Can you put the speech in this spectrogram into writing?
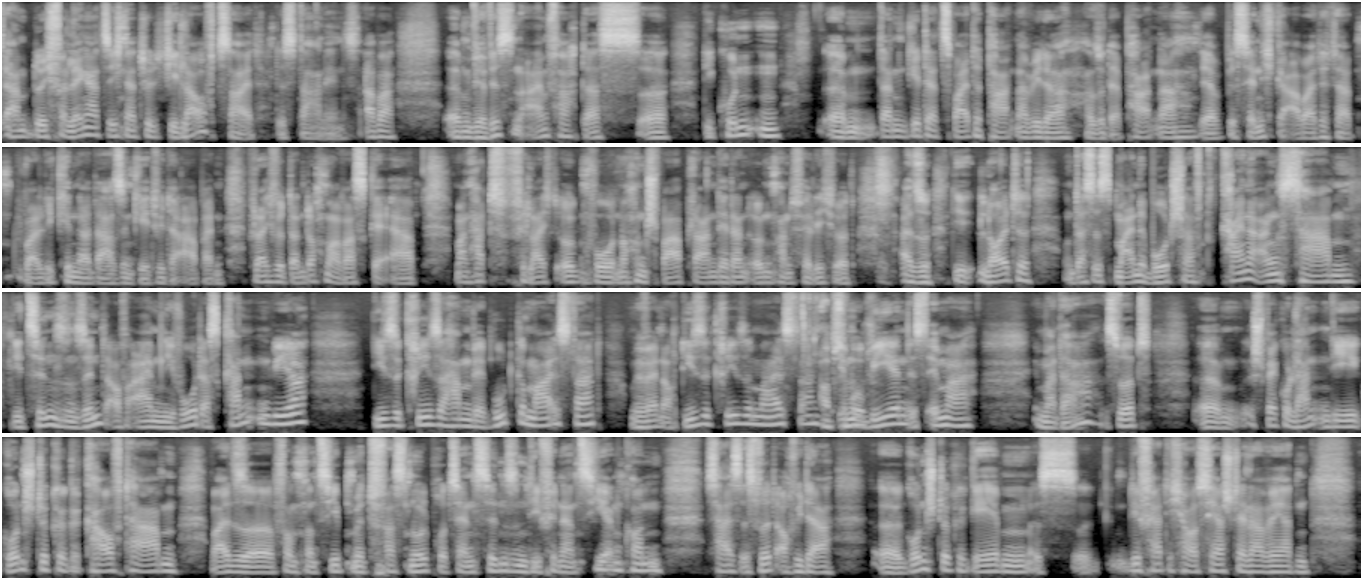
dadurch verlängert sich natürlich die Laufzeit des Darlehens. Aber ähm, wir wissen einfach, dass äh, die Kunden, ähm, dann geht der zweite Partner wieder, also der Partner, der bisher nicht gearbeitet hat, weil die Kinder da sind, geht wieder arbeiten. Vielleicht wird dann doch mal was geerbt. Man hat vielleicht irgendwo noch einen Sparplan, der dann irgendwann fällig wird. Also die Leute, und das ist meine Botschaft, keine Angst haben. Die Zinsen sind auf einem Niveau, das kannten wir. Diese Krise haben wir gut gemeistert und wir werden auch diese Krise meistern. Absolut. Immobilien ist immer, immer da. Es wird ähm, Spekulanten, die Grundstücke gekauft haben, weil sie vom Prinzip mit fast null Prozent Zinsen die finanzieren konnten. Das heißt, es wird auch wieder äh, Grundstücke geben. Es, die Fertighaushersteller werden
